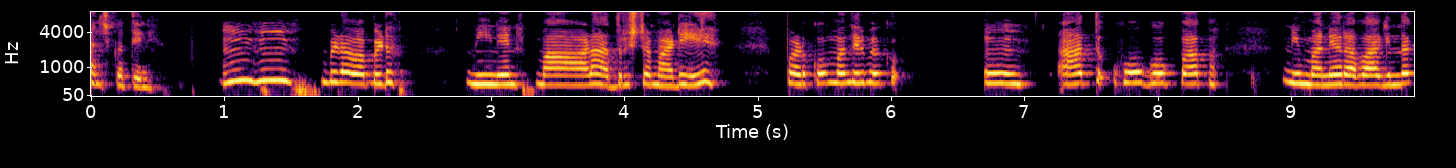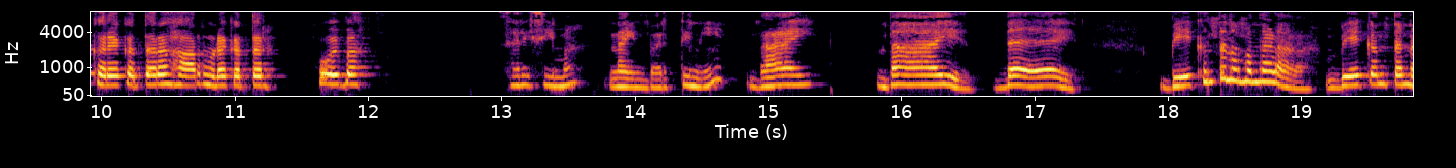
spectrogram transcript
ಹಂಚ್ಕೋತೀನಿ. ಹ್ಮ್ ಹ್ಮ್ ಬಿಡವ ಬಿಡು. ನೀನೇನು ಭಾಳ ಅದೃಷ್ಟ ಮಾಡಿ ಪಡ್ಕೊಂಬಂದಿರ್ಬೇಕು ಹ್ಮ್, ಆತು, ಹೋಗ್ ಹೋಗ್, ಪಾಪ. ನಿಮ್ಮ ಮನೆಯವ್ರು ಅವಾಗಿಂದ ಕರೆಯಕತ್ತಾರ ಹಾರು ನೋಡಕತ್ತಾರ ಹೋಯ್ ಬಾ. ಸರಿ ಸೀಮಾ, ನಾ ಇನ್ನು ಬರ್ತೀನಿ. ಬಾಯ್. ಬಾಯ್ ಬಾಯ್. ಬೇಕಂತನ ಬಂದಾಳ? ಬೇಕಂತನ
